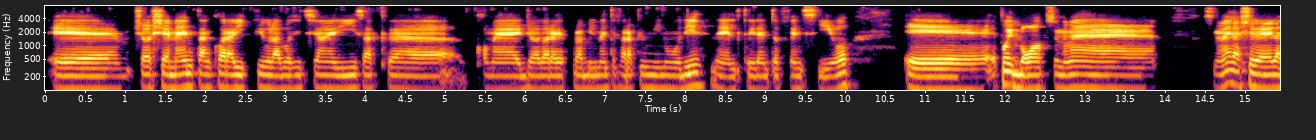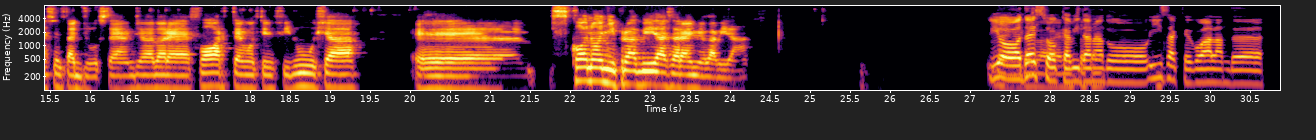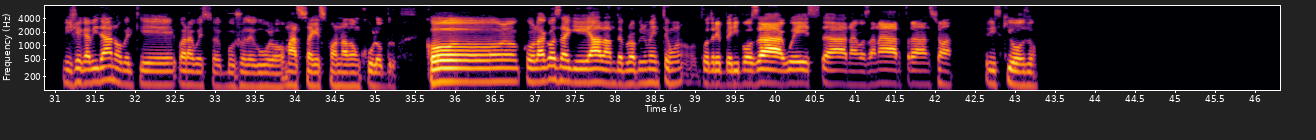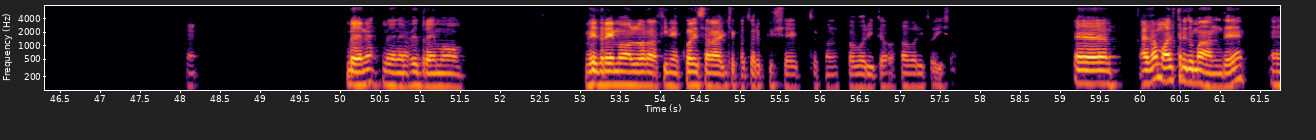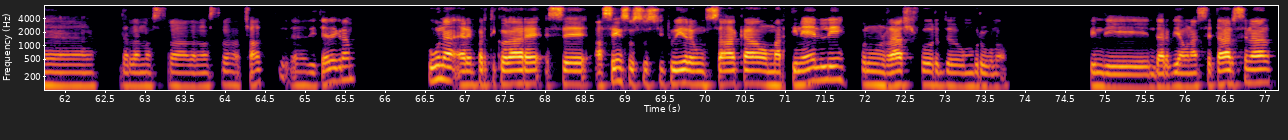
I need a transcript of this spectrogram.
eh, ciò cementa ancora di più la posizione di Isaac eh, come giocatore che probabilmente farà più minuti nel tridente offensivo. E, e poi, boh, secondo me secondo me la, scel- la scelta giusta, è un giocatore forte, molto in fiducia, eh, con ogni probabilità sarà il mio capitano. Io Bene, adesso ho capitanato Isaac con Haaland eh, vice capitano perché, guarda questo è bucio di culo, mazza che sfonnato un culo bru. Con, con la cosa che Haaland probabilmente un- potrebbe riposare questa, una cosa un'altra, insomma, rischioso. Eh. Bene, bene, vedremo. Vedremo allora alla fine quale sarà il giocatore più scelto con il favorito, favorito Isaac. Eh, avevamo altre domande eh, dalla nostra, dalla nostra chat eh, di Telegram. Una era in particolare se ha senso sostituire un Saka o un Martinelli con un Rashford o un Bruno. Quindi dar via un asset Arsenal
